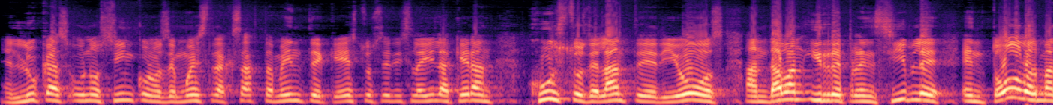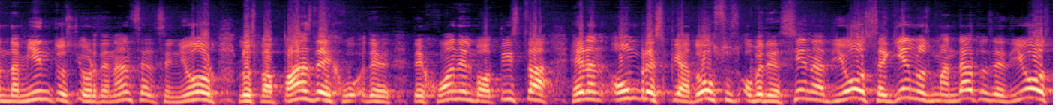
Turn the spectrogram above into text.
En Lucas 1.5 nos demuestra exactamente que estos de Israel que eran justos delante de Dios, andaban irreprensible en todos los mandamientos y ordenanzas del Señor. Los papás de, de, Juan el Bautista eran hombres piadosos, obedecían a Dios, seguían los mandatos de Dios,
